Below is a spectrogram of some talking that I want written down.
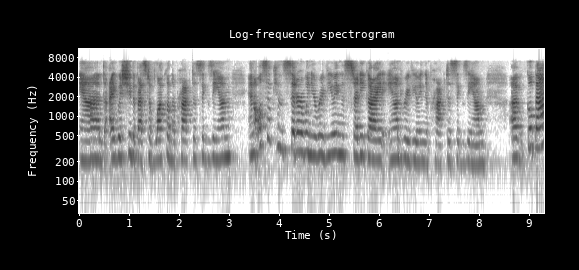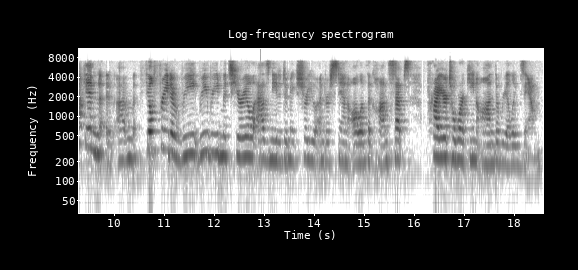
and I wish you the best of luck on the practice exam. And also consider when you're reviewing the study guide and reviewing the practice exam, uh, go back and um, feel free to re reread material as needed to make sure you understand all of the concepts prior to working on the real exam.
